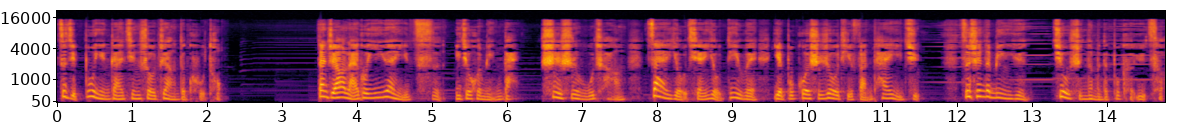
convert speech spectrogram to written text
自己不应该经受这样的苦痛。但只要来过医院一次，你就会明白，世事无常，再有钱有地位，也不过是肉体凡胎一具，自身的命运就是那么的不可预测。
